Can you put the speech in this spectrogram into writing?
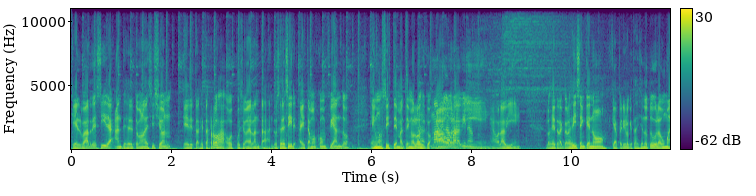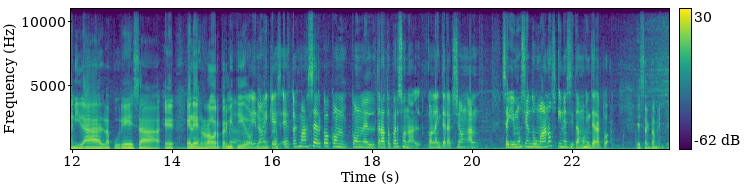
que el VAR decida antes de tomar una decisión eh, de tarjetas rojas o posición adelantada. Entonces, es decir, ahí estamos confiando en un sistema tecnológico. Ahora bien, ahora bien los detractores dicen que no, que a peligro lo que estás diciendo tú, la humanidad, la pureza, el, error permitido. y, no, y que esto es más cerca con, el trato personal, con la interacción. seguimos siendo humanos y necesitamos interactuar. Exactamente.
